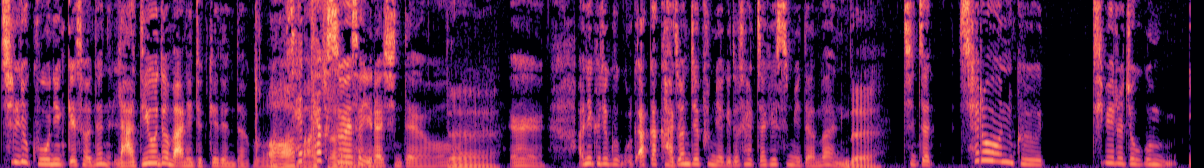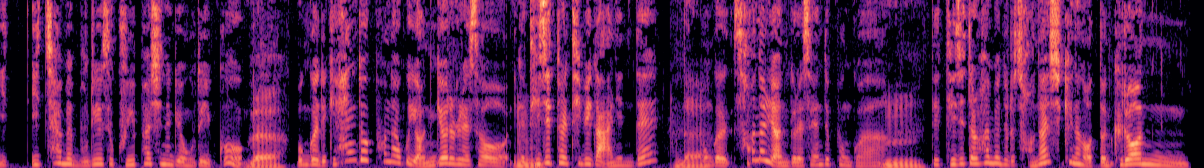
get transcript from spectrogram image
7695님께서는 라디오도 많이 듣게 된다고 아, 세탁소에서 맞아요. 일하신대요. 네. 예. 아니 그리고 아까 가전제품 얘기도 살짝 했습니다만 네. 진짜 새로운 그 TV를 조금 이, 이참에 무리해서 구입하시는 경우도 있고 네. 뭔가 이렇게 핸드폰하고 연결을 해서 그러니까 음. 디지털 TV가 아닌데 네. 뭔가 선을 연결해서 핸드폰과 음. 디지털 화면으로 전환시키는 어떤 그런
